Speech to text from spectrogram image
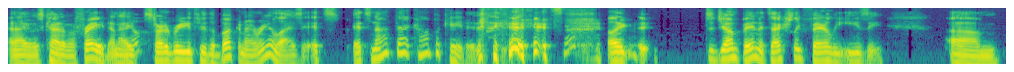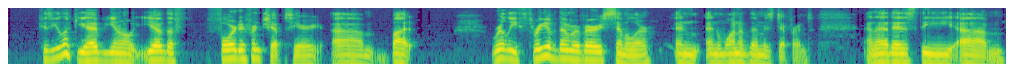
And I was kind of afraid. And I started reading through the book and I realized it's, it's not that complicated. it's nope. like it, to jump in, it's actually fairly easy. Um, cause you look, you have, you know, you have the four different chips here. Um, but really three of them are very similar and and one of them is different and that is the um,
